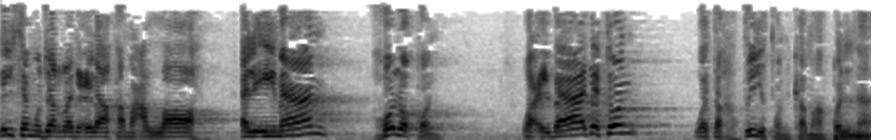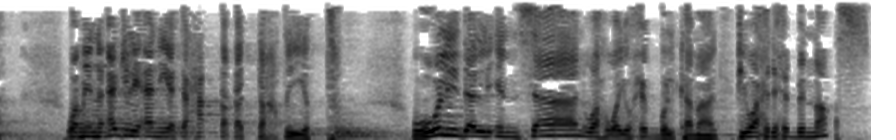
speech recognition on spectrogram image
ليس مجرد علاقة مع الله. الإيمان خلق وعبادة وتخطيط كما قلنا. ومن أجل أن يتحقق التخطيط ولد الإنسان وهو يحب الكمال. في واحد يحب النقص؟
